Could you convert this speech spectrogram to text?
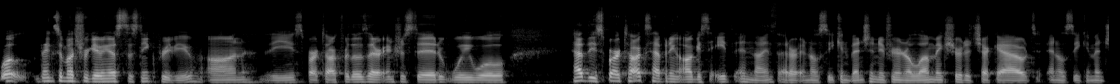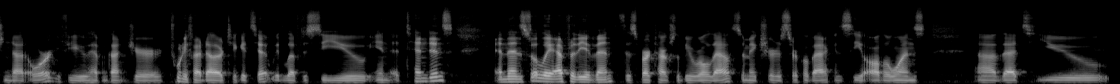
Well, thanks so much for giving us the sneak preview on the Spark Talk. For those that are interested, we will have these Spark Talks happening August 8th and 9th at our NLC convention. If you're an alum, make sure to check out nlcconvention.org. If you haven't gotten your $25 tickets yet, we'd love to see you in attendance. And then slowly after the event, the Spark Talks will be rolled out. So make sure to circle back and see all the ones uh, that you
